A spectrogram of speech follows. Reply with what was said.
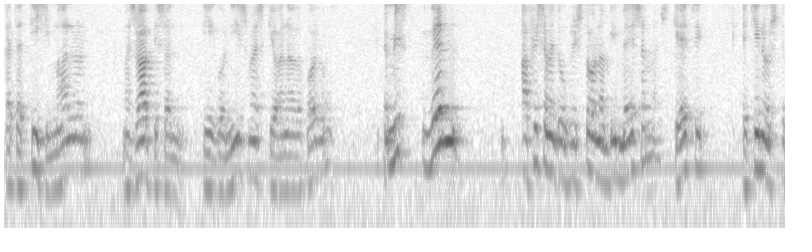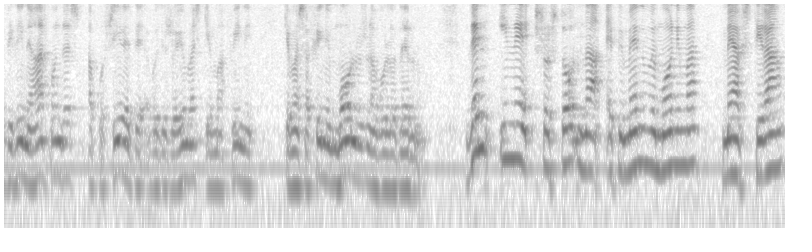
κατά τύχη μάλλον, μας βάπτισαν οι γονείς μας και ο ανάδοχός μας. Εμείς δεν αφήσαμε τον Χριστό να μπει μέσα μας και έτσι εκείνος επειδή είναι άρχοντας αποσύρεται από τη ζωή μας και με αφήνει και μας αφήνει μόνους να βολοδέρνουμε. Δεν είναι σωστό να επιμένουμε μόνιμα με αυστηρά,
